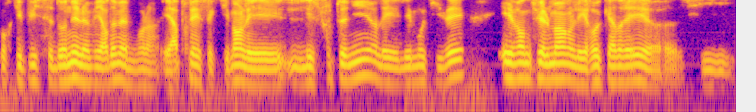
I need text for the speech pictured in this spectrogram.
pour qu'ils puissent se donner le meilleur d'eux-mêmes, voilà. Et après, effectivement, les les soutenir, les les motiver, éventuellement les recadrer euh, si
